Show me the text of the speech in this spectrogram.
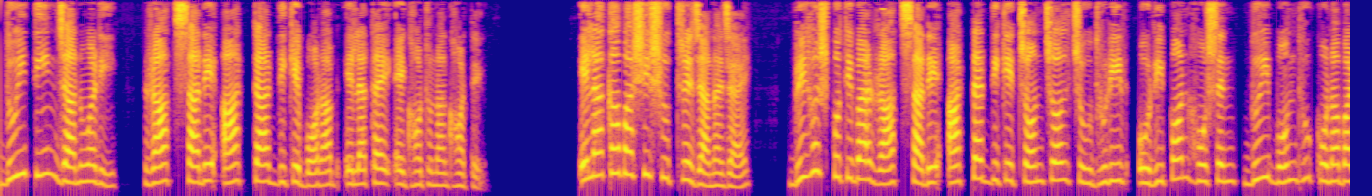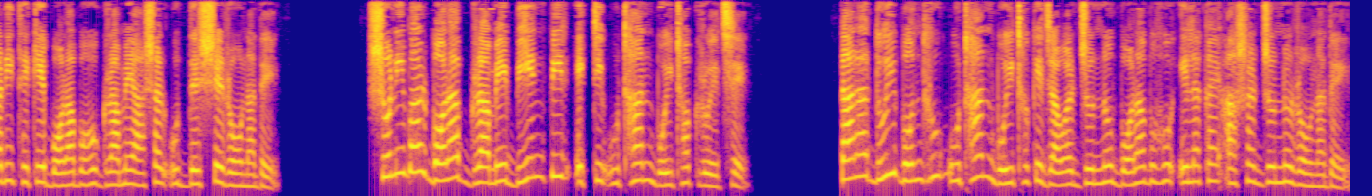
দুই তিন জানুয়ারি, রাত সাড়ে আটটার দিকে বরাব এলাকায় এ ঘটনা ঘটে। এলাকাবাসী সূত্রে জানা যায়, বৃহস্পতিবার রাত সাড়ে আটটার দিকে চঞ্চল চৌধুরীর ও রিপন হোসেন দুই বন্ধু কোনাবাড়ি থেকে বরাবহ গ্রামে আসার উদ্দেশ্যে রওনা দেয়। শনিবার বরাব গ্রামে বিএনপির একটি উঠান বৈঠক রয়েছে। তারা দুই বন্ধু উঠান বৈঠকে যাওয়ার জন্য বরাবহ এলাকায় আসার জন্য রওনা দেয়।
